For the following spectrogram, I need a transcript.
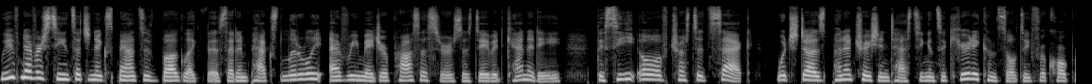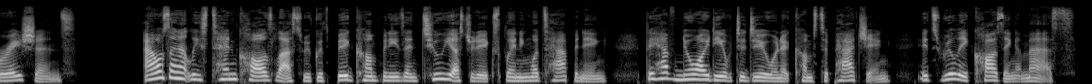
We've never seen such an expansive bug like this that impacts literally every major processor, says David Kennedy, the CEO of TrustedSec, which does penetration testing and security consulting for corporations. I was on at least 10 calls last week with big companies and two yesterday explaining what's happening. They have no idea what to do when it comes to patching. It's really causing a mess.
